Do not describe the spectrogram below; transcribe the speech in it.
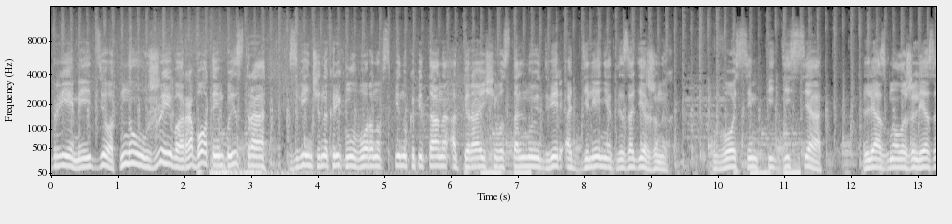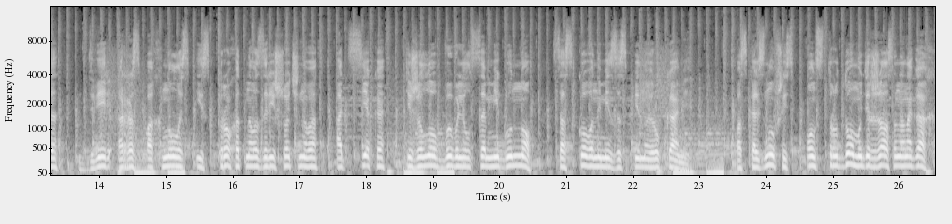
Время идет. Ну, живо, работаем быстро. Взвинченно крикнул Воронов в спину капитана, отпирающего стальную дверь отделения для задержанных. 8.50. Лязгнуло железо. Дверь распахнулась. Из крохотного зарешоченного отсека тяжело вывалился Мигунов со скованными за спиной руками. Поскользнувшись, он с трудом удержался на ногах.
